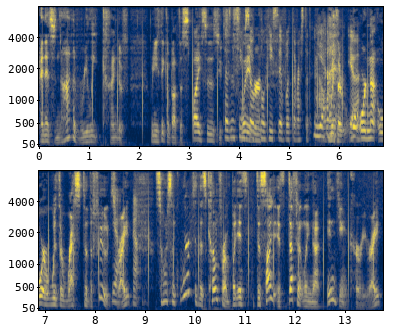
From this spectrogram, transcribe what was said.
and it's not a really kind of when you think about the spices, you Doesn't the seem so cohesive with the rest of the Yeah. palate. with the yeah. or, or not or with the rest of the foods, Yeah, right? yeah. So I was like, where did this come from? But it's decided it's definitely not Indian curry, right?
